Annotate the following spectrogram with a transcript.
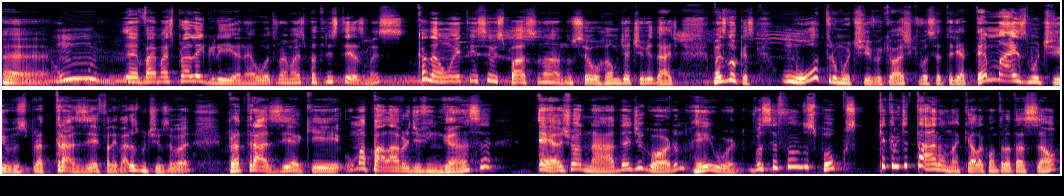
É, um é, vai mais pra alegria, né? O outro vai mais pra tristeza. Mas cada um tem seu espaço na, no seu ramo de atividade. Mas, Lucas, um outro motivo que eu acho que você teria até mais motivos para trazer, falei vários motivos agora, para trazer aqui uma palavra de vingança é a jornada de Gordon Hayward. Você foi um dos poucos que acreditaram naquela contratação.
